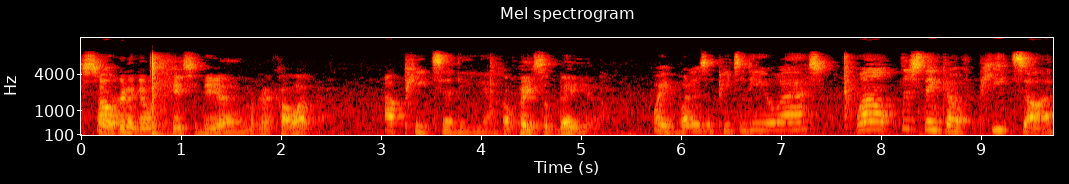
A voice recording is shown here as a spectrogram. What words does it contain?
So, So, we're gonna go with quesadilla, and we're gonna call it a pizzadilla. a quesadilla. Wait, what is a you ask? Well, just think of pizza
